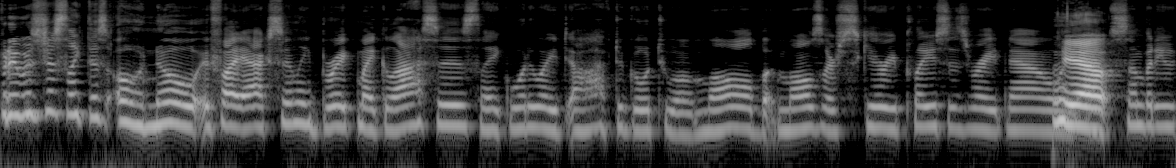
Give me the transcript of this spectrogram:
But it was just like this, oh no, if I accidentally break my glasses, like what do I do? I'll have to go to a mall, but malls are scary places right now. Yeah. somebody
